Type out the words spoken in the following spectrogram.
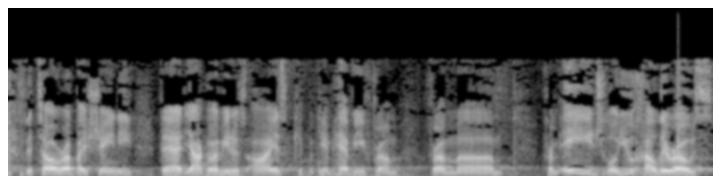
the Torah by Sheni that Yaakov Avinu's eyes became heavy from from um, from age. Lo yuchal liros.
